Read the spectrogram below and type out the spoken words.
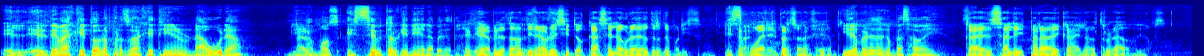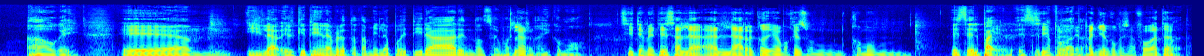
El, el tema es que todos los personajes tienen un aura, Claro. digamos, excepto el que tiene la pelota. El que tiene la pelota no tiene aura y si tocas el aura de otro te morís. Se muere el personaje, digamos. ¿Y la pelota qué pasaba ahí? Cae, sale disparada y cae en el otro lado, digamos. Ah, ok. Eh, y la- el que tiene la pelota también la puede tirar, entonces, bueno, Claro. ahí como... Si te metes al, al arco, digamos que es un como un... Es el Pyre, es Sí, la pero en español, ¿cómo se llama? ¿Fogata? Fogata.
